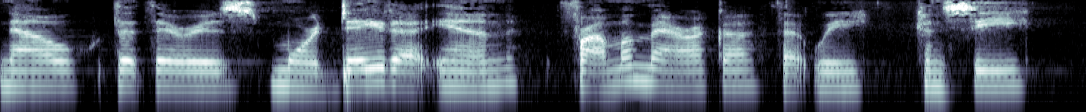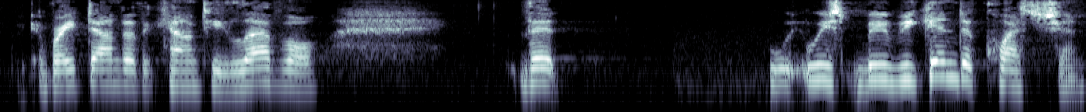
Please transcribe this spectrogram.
now that there is more data in from America that we can see right down to the county level, that we, we begin to question.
